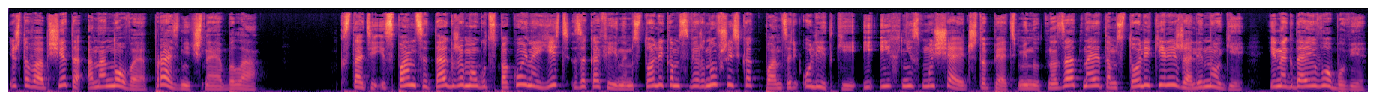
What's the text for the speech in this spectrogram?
и что вообще-то она новая, праздничная была. Кстати, испанцы также могут спокойно есть за кофейным столиком, свернувшись как панцирь улитки, и их не смущает, что пять минут назад на этом столике лежали ноги, иногда и в обуви.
